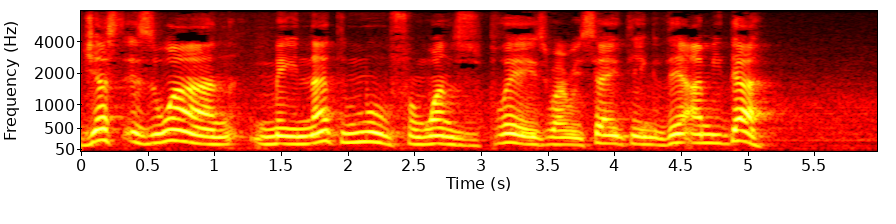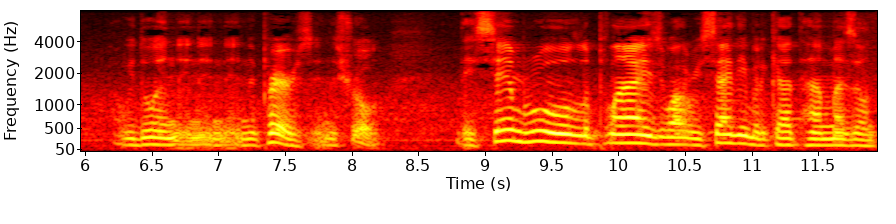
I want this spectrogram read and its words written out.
Just as one may not move from one's place while reciting the Amidah, we do in, in, in the prayers, in the shul. The same rule applies while reciting Birkat Hamazon.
